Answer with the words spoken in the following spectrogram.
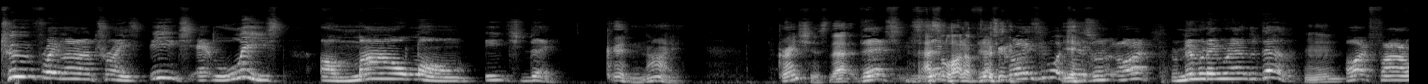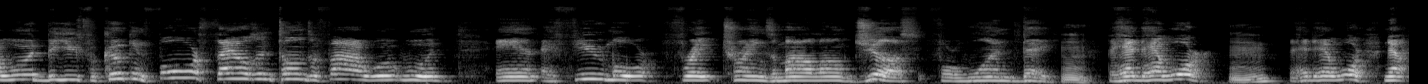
two Freightliner trains, each at least a mile long each day. Good night. Gracious. That That's That's that- a lot of That's food. crazy. What? Yeah. That's- all right. Remember, they were out in the desert. Mhm. All right. Firewood be used for cooking. Four thousand tons of firewood wood, and a few more freight trains a mile long just for one day. Mm. They had to have water. Mm-hmm. They had to have water. Now,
